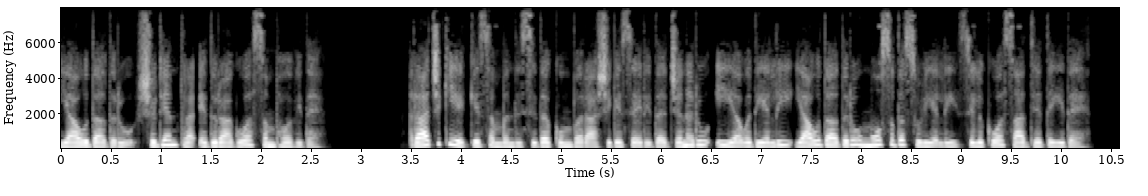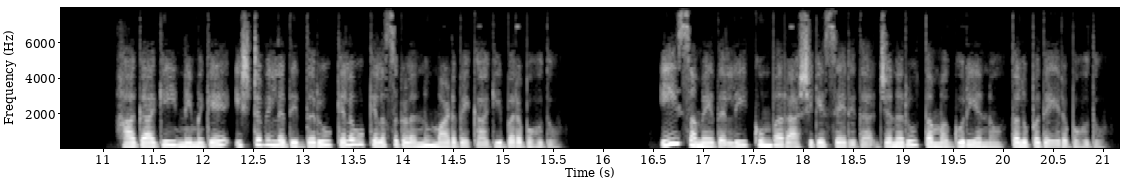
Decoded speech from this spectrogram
ಯಾವುದಾದರೂ ಷಡ್ಯಂತ್ರ ಎದುರಾಗುವ ಸಂಭವವಿದೆ. ರಾಜಕೀಯಕ್ಕೆ ಸಂಬಂಧಿಸಿದ ಕುಂಭ ರಾಶಿಗೆ ಸೇರಿದ ಜನರು ಈ ಅವಧಿಯಲ್ಲಿ ಯಾವುದಾದರೂ ಮೋಸದ ಸುಳಿಯಲ್ಲಿ ಸಿಲುಕುವ ಸಾಧ್ಯತೆಯಿದೆ. ಹಾಗಾಗಿ ನಿಮಗೆ ಇಷ್ಟವಿಲ್ಲದಿದ್ದರೂ ಕೆಲವು ಕೆಲಸಗಳನ್ನು ಮಾಡಬೇಕಾಗಿ ಬರಬಹುದು. ಈ ಸಮಯದಲ್ಲಿ ಕುಂಭ ರಾಶಿಗೆ ಸೇರಿದ ಜನರು ತಮ್ಮ ಗುರಿಯನ್ನು ತಲುಪದೇ ಇರಬಹುದು.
